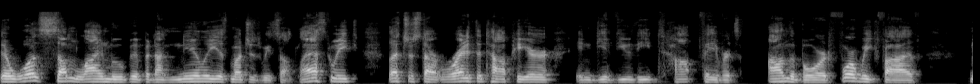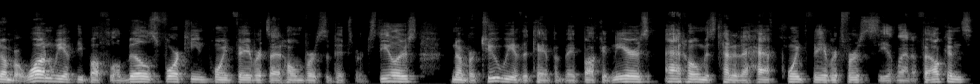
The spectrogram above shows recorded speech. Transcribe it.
There was some line movement, but not nearly as much as we saw last week. Let's just start right at the top here and give you the top favorites on the board for week five. Number one, we have the Buffalo Bills, 14 point favorites at home versus the Pittsburgh Steelers. Number two, we have the Tampa Bay Buccaneers at home as 10 and a half point favorites versus the Atlanta Falcons.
